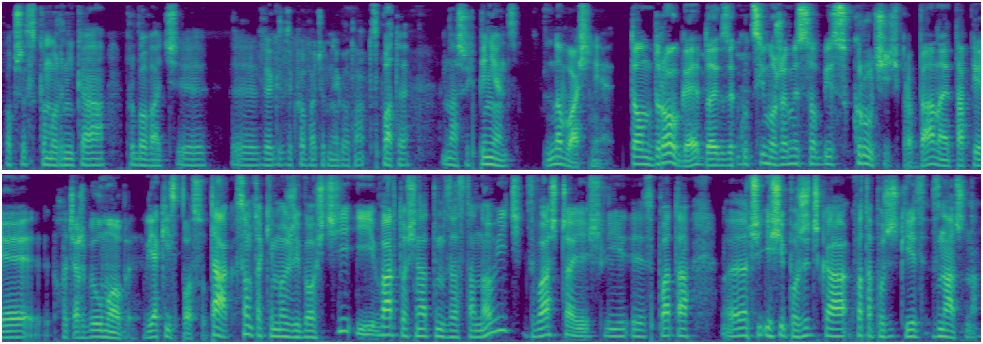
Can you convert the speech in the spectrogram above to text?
poprzez komornika próbować y, y, wyegzekwować od niego tę spłatę naszych pieniędzy. No właśnie, tą drogę do egzekucji możemy sobie skrócić, prawda, na etapie chociażby umowy. W jaki sposób? Tak, są takie możliwości i warto się nad tym zastanowić, zwłaszcza jeśli y, spłata, znaczy jeśli pożyczka, kwota pożyczki jest znaczna.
